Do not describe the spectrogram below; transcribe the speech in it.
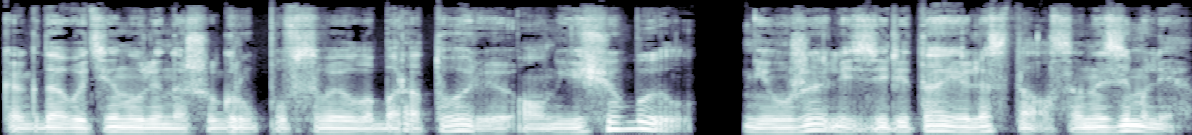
Когда вы тянули нашу группу в свою лабораторию, он еще был. Неужели Зеритаэль остался на Земле?»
